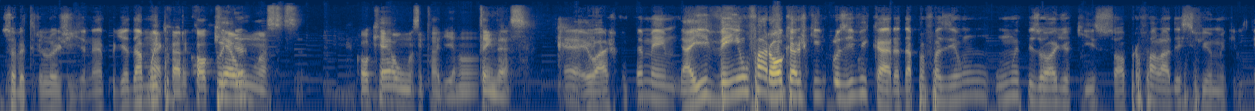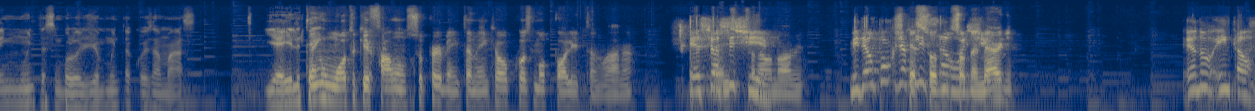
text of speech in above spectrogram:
sobre a trilogia, né? Podia dar muito. É, cara, qualquer podia... um, qualquer um aceitaria, não tem dessa. É, eu acho que também. Aí vem o Farol, que eu acho que, inclusive, cara, dá para fazer um, um episódio aqui só para falar desse filme, que ele tem muita simbologia, muita coisa massa. E aí ele tem. Tem um outro que falam super bem também, que é o Cosmopolitan lá, né? Esse eu assisti. o nome. Me deu um pouco de acho aflição. Que é sobre, sobre Eu não. Então,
